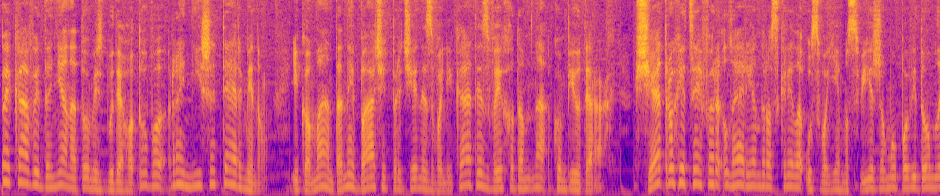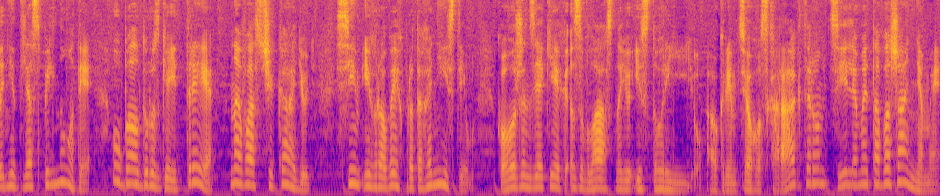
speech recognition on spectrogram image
ПК-видання натомість буде готово раніше терміну, і команда не бачить причини зволікати з виходом на комп'ютерах. Ще трохи цифр Леріан розкрила у своєму свіжому повідомленні для спільноти. У Baldur's Gate 3 на вас чекають сім ігрових протагоністів, кожен з яких з власною історією, окрім цього з характером, цілями та бажаннями.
